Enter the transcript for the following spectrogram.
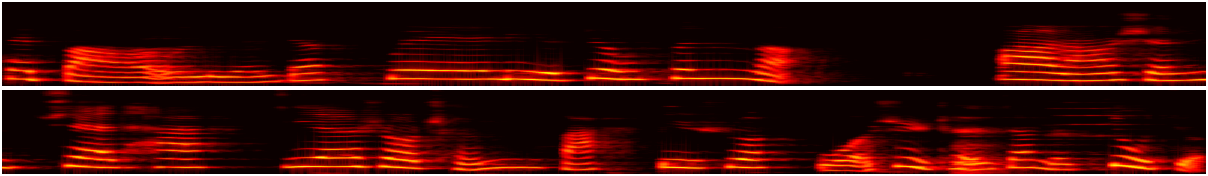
被宝莲的威力震疯了。二郎神劝他接受惩罚，并说：“我是沉香的舅舅，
